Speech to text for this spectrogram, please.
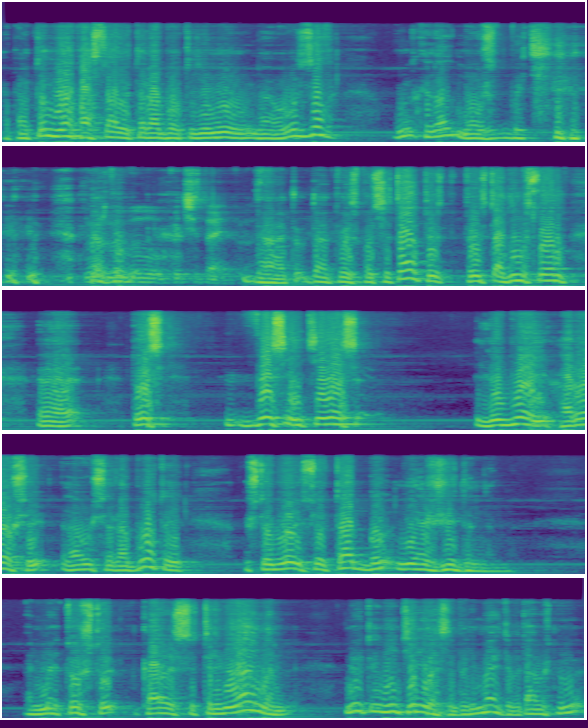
А потом я поставил эту работу ему на отзыв, он сказал, может быть. Нужно было почитать. Да, да, то есть почитал, то есть, то есть одним словом, э, то есть весь интерес любой хорошей научной работы, чтобы результат был неожиданным. Понимаете, то, что кажется тривиальным, ну, это неинтересно, понимаете, потому что ну,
